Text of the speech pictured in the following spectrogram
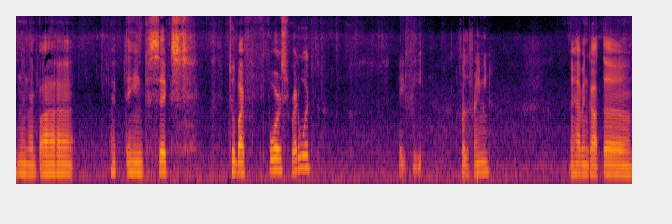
And then I bought I think six two by fours redwood, eight feet for the framing. I haven't got the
